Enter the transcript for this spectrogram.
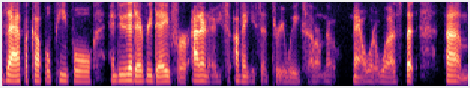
zap a couple people and do that every day for I don't know. I think he said three weeks. I don't know now what it was, but um,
